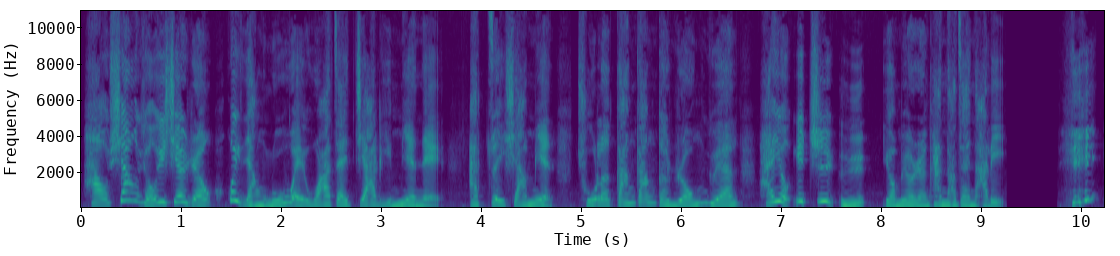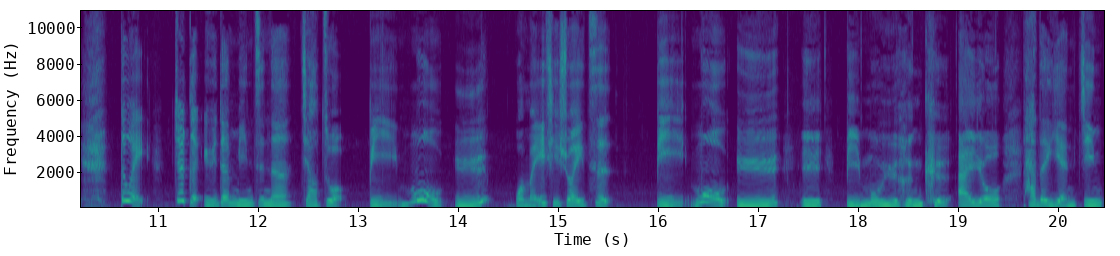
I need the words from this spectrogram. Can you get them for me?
好像有一些人会养芦苇蛙在家里面呢。啊，最下面除了刚刚的蝾螈，还有一只鱼，有没有人看到在哪里？嘿嘿，对，这个鱼的名字呢叫做比目鱼。我们一起说一次：比目鱼。诶，比目鱼很可爱哟，它的眼睛。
